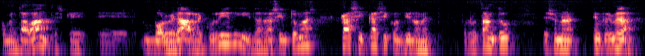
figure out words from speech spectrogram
comentaba antes, que eh, volverá a recurrir y dará síntomas casi, casi continuamente. Por lo tanto, es una enfermedad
